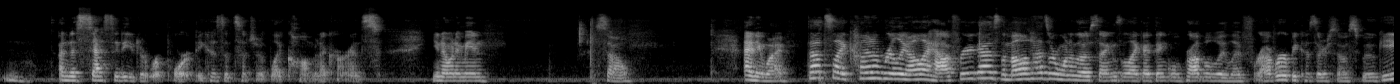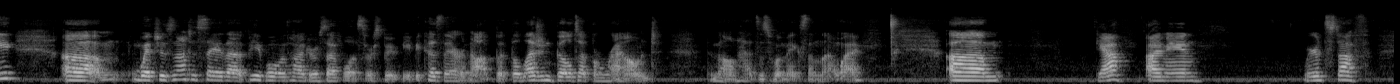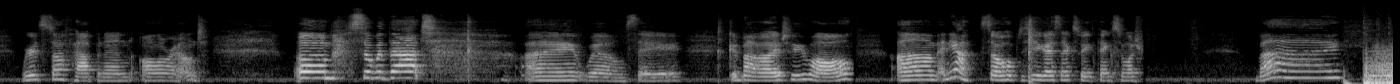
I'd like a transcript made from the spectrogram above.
a necessity to report because it's such a like common occurrence. You know what I mean? So Anyway, that's like kind of really all I have for you guys. The melon heads are one of those things that like I think will probably live forever because they're so spooky. Um, which is not to say that people with hydrocephalus are spooky because they are not, but the legend built up around the melon heads is what makes them that way. Um, yeah, I mean, weird stuff. Weird stuff happening all around. Um, so with that, I will say goodbye to you all. Um, and yeah, so hope to see you guys next week. Thanks so much. Bye!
